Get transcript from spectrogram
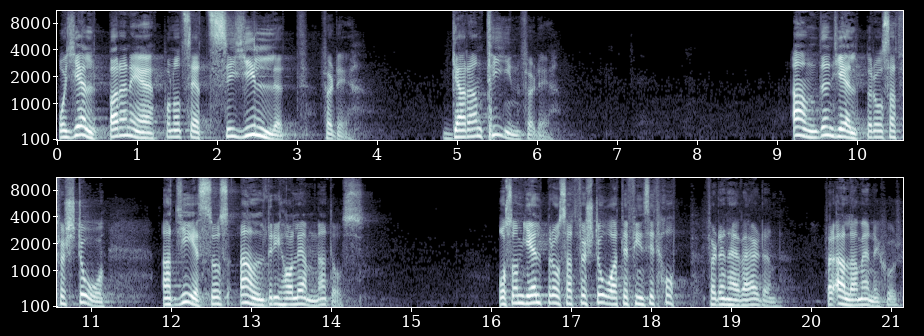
och hjälparen är på något sätt sigillet för det. Garantin för det. Anden hjälper oss att förstå att Jesus aldrig har lämnat oss och som hjälper oss att förstå att det finns ett hopp för den här världen, för alla människor.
